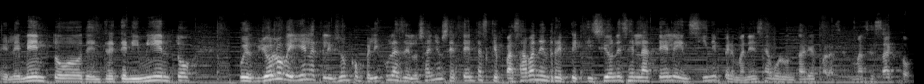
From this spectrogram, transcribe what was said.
elemento de entretenimiento, pues yo lo veía en la televisión con películas de los años 70 que pasaban en repeticiones en la tele, en cine permanencia voluntaria, para ser más exacto.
